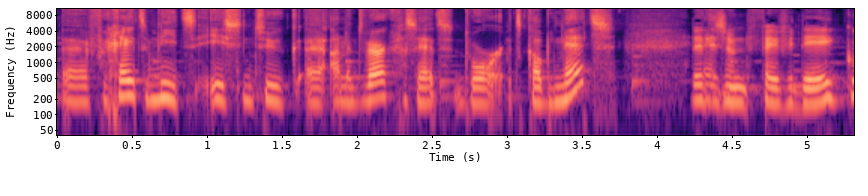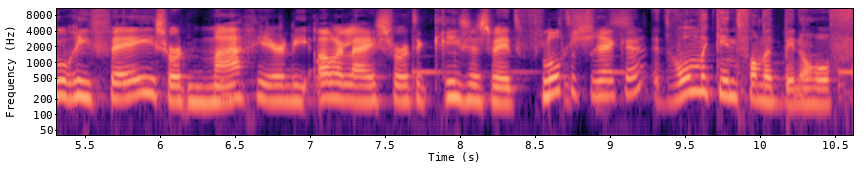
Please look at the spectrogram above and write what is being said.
uh, vergeet hem niet, is natuurlijk uh, aan het werk gezet door het kabinet. Dit is een VVD-corrivee, een soort magier die allerlei soorten crisis weet vlot te trekken. Het wonderkind van het Binnenhof,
